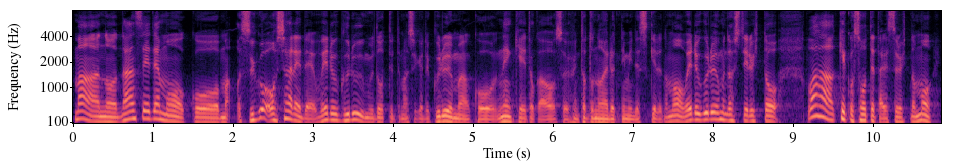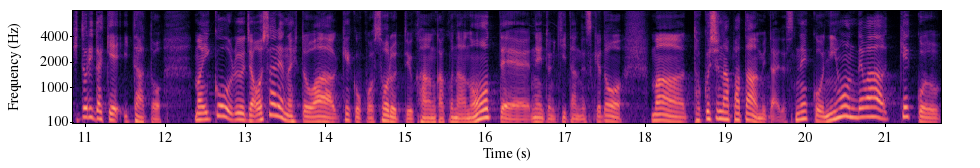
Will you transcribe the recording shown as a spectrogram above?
まあ、あの、男性でも、こう、まあ、すごいおしゃれで、ウェルグルームドって言ってましたけど、グルームはこうね、毛とかをそういうふうに整えるって意味ですけれども、ウェルグルームドしてる人は結構剃ってたりする人も一人だけいたと。まあ、イコール、じゃあおしゃれな人は結構こう剃るっていう感覚なのってネイトに聞いたんですけど、まあ、特殊なパターンみたいですね。こう、日本では結構、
